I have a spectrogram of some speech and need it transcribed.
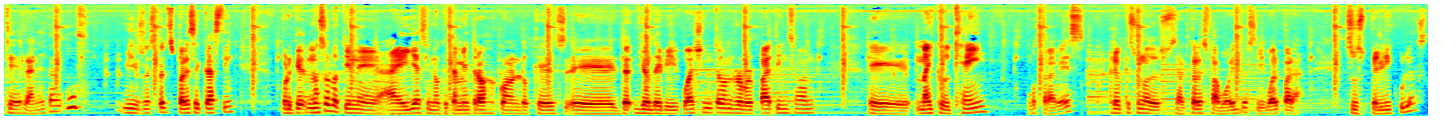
Que la neta, uff, mis respetos para ese casting. Porque no solo tiene a ella, sino que también trabaja con lo que es eh, John David Washington, Robert Pattinson, eh, Michael Caine, otra vez. Creo que es uno de sus actores favoritos, igual para sus películas.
